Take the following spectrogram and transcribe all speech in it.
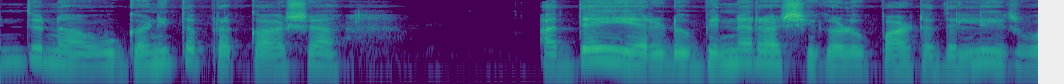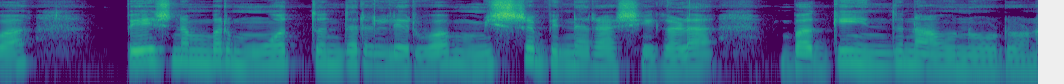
ಇಂದು ನಾವು ಗಣಿತ ಪ್ರಕಾಶ ಅಧ್ಯಾಯ ಎರಡು ಭಿನ್ನರಾಶಿಗಳು ಪಾಠದಲ್ಲಿ ಇರುವ ಪೇಜ್ ನಂಬರ್ ಮೂವತ್ತೊಂದರಲ್ಲಿರುವ ಮಿಶ್ರ ಭಿನ್ನರಾಶಿಗಳ ಬಗ್ಗೆ ಇಂದು ನಾವು ನೋಡೋಣ.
